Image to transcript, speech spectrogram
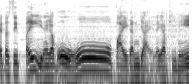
สเตอร์ซิตี้นะครับโอ้โหไปกันใหญ่เลยครับทีนี้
